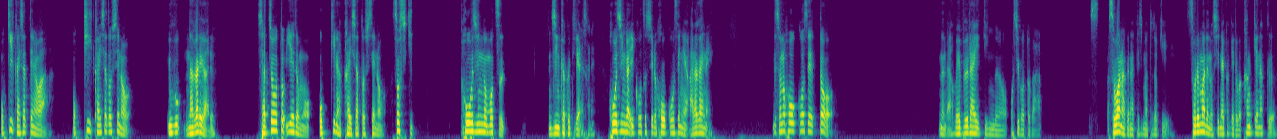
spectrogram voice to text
大きい会社っていうのは、大きい会社としての動、流れがある。社長といえども、大きな会社としての組織、法人の持つ人格って言ったらいですかね。法人が行こうとしてる方向性には抗えない。で、その方向性と、なんだ、ウェブライティングのお仕事が、沿わなくなってしまったとき、それまでの信頼関係とか関係なく、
